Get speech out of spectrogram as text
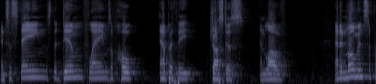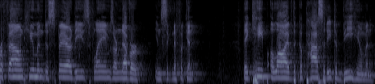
and sustains the dim flames of hope, empathy, justice, and love. And in moments of profound human despair, these flames are never insignificant. They keep alive the capacity to be human.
